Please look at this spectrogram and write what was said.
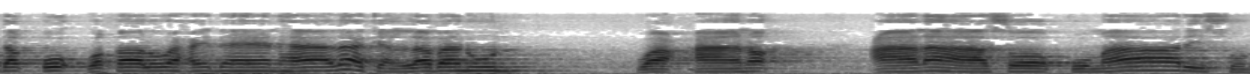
daqu wa qaaluu waxay dhaheen haadakan labanuun waa caano. Caanahaasoo qumaarisun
